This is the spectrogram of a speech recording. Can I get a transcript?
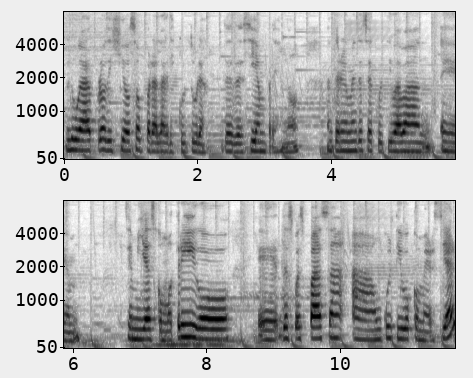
lugar prodigioso para la agricultura desde siempre, ¿no? Anteriormente se cultivaban eh, semillas como trigo, eh, después pasa a un cultivo comercial,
